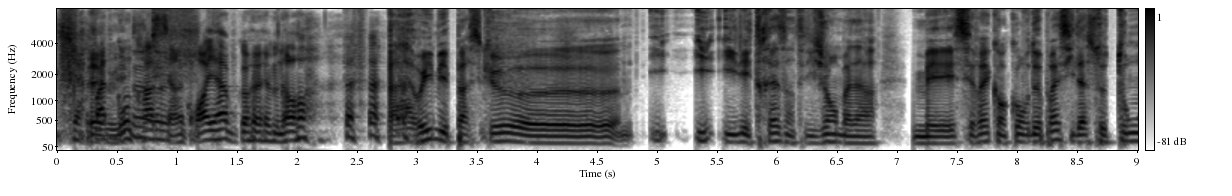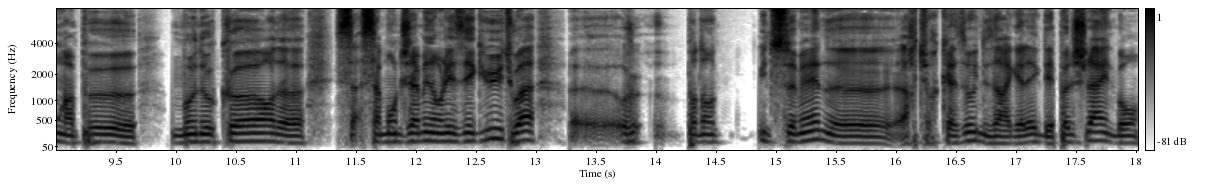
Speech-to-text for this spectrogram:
Il n'y a Eh pas de oui. contrat, c'est incroyable quand même, non? Ah oui, mais parce que euh, il, est très intelligent, Mana. Mais c'est vrai qu'en conf de presse, il a ce ton un peu euh, monocorde. euh, Ça, ça monte jamais dans les aigus, tu vois. Euh, pendant une semaine, euh, Arthur Cazot, il nous a régalé avec des punchlines. Bon,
